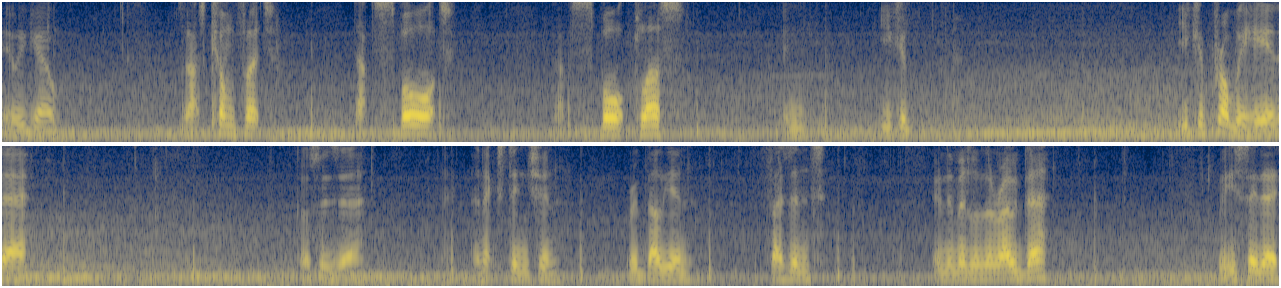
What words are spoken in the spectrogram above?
Here we go. So that's comfort, that's sport, that's Sport Plus, and you could you could probably hear there because there's a an extinction rebellion pheasant in the middle of the road there. But you see the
